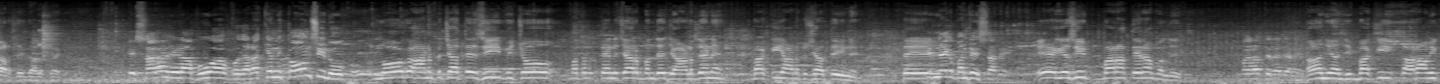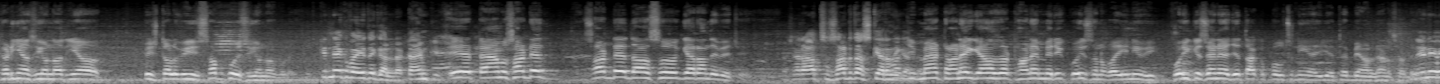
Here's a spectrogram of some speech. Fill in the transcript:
ਘਰ ਦੇ ਗਲ ਪੈ ਗਏ। ਇਹ ਸਾਰਾ ਜਿਹੜਾ ਬੂਆ ਵਗੈਰਾ ਕਿੰਨ ਕੌਣ ਸੀ ਲੋਕ? ਲੋਕ ਅਣਪਛਾਤੇ ਸੀ ਵਿੱਚੋਂ ਮਤਲਬ ਤਿੰਨ ਚਾਰ ਬੰਦੇ ਜਾਣਦੇ ਨੇ ਬਾਕੀ ਅਣਪਛਾਤੇ ਹੀ ਨੇ। ਤੇ ਕਿੰਨੇ ਕੁ ਬੰਦੇ ਸਾਰੇ? ਇਹ ਹੈਗੇ ਸੀ 12 13 ਬੰਦੇ ਸੀ। 12 13 ਜਣੇ। ਹਾਂਜੀ ਹਾਂਜੀ ਬਾਕੀ ਕਾਰਾਂ ਵੀ ਖੜੀਆਂ ਸੀ ਉਹਨਾਂ ਦੀਆਂ ਪਿਸਟਲ ਵੀ ਸਭ ਕੁਝ ਸੀ ਉਹਨਾਂ ਕੋਲੇ। ਕਿੰਨੇ ਕੁ ਵਜੇ ਦੀ ਗੱਲ ਹੈ ਟਾਈਮ ਕੀ ਇਹ ਟਾਈਮ ਸਾਢੇ ਸਾਢੇ 10 11 ਦੇ ਵਿੱਚ। ਅੱਛਾ ਰਾਤ 10:30 11 ਦੀ ਹਾਂਜੀ ਗੱਲ ਮੈਂ ਥਾਣੇ ਗਿਆ ਤਾਂ ਥਾਣੇ ਮੇਰੀ ਕੋਈ ਸੁਣਵਾਈ ਨਹੀਂ ਹੋਈ। ਕੋਈ ਕਿਸੇ ਨੇ ਅਜੇ ਤੱਕ ਪੁਲਿਸ ਨਹੀਂ ਆਈ ਇੱਥੇ ਬਿਆਨ ਲੈਣ ਸਾਡੇ ਨਹੀਂ ਨਹੀਂ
